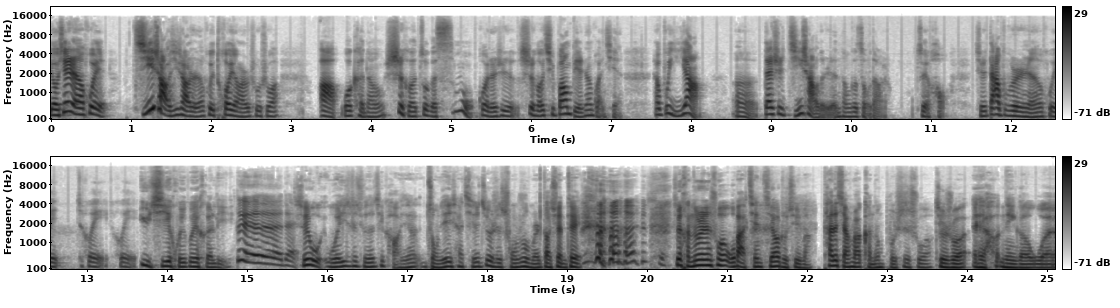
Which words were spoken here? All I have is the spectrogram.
有些人会极少极少人会脱颖而出说。啊，我可能适合做个私募，或者是适合去帮别人管钱，它不一样。嗯，但是极少的人能够走到最后，其实大部分人会会会预期回归合理。对对对对对。所以我我一直觉得这个好像总结一下，其实就是从入门到劝退。所以很多人说我把钱交出去吧，他的想法可能不是说，就是说，哎呀，那个我。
